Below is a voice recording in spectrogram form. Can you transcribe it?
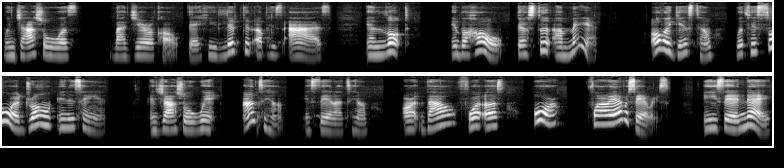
when Joshua was by Jericho that he lifted up his eyes and looked, and behold, there stood a man over against him with his sword drawn in his hand. And Joshua went unto him and said unto him, Art thou for us or for our adversaries? And he said, Nay,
